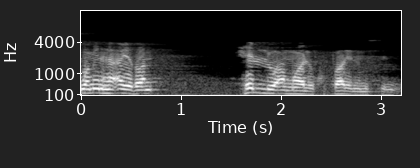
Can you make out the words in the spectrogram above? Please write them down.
ومنها أيضا حل أموال الكفار للمسلمين.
